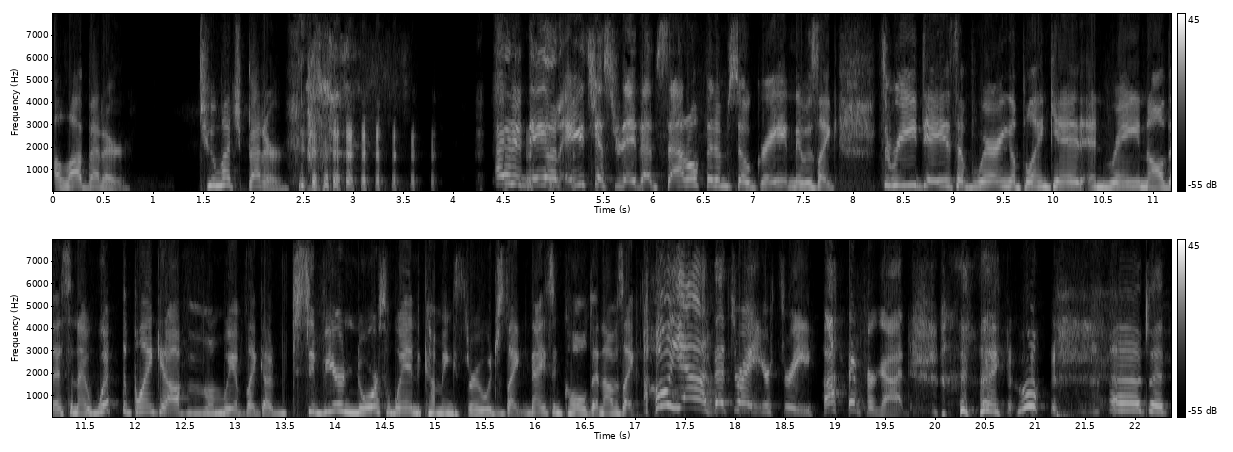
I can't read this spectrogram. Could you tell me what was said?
A lot better. Too much better. I had a day on Ace yesterday. That saddle fit him so great. And it was like three days of wearing a blanket and rain and all this. And I whipped the blanket off of him. We have like a severe north wind coming through, which is like nice and cold. And I was like, oh, yeah, that's right. You're three. I forgot. like, uh, that,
